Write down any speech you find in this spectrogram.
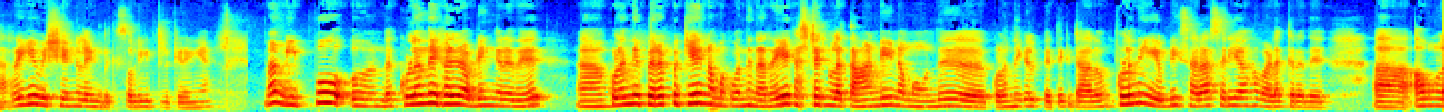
நிறைய விஷயங்கள் எங்களுக்கு சொல்லிக்கிட்டு இருக்கிறீங்க. மேம் இப்போது இந்த குழந்தைகள் அப்படிங்கிறது குழந்தை பிறப்புக்கே நமக்கு வந்து நிறைய கஷ்டங்களை தாண்டி நம்ம வந்து குழந்தைகள் பெற்றுக்கிட்டாலும் குழந்தையை எப்படி சராசரியாக வளர்க்குறது அவங்கள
